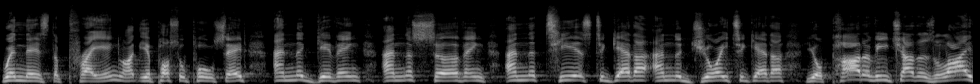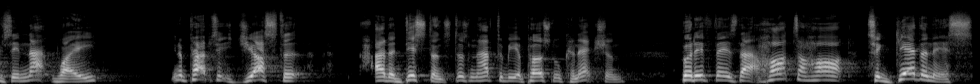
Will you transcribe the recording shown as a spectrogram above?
when there's the praying, like the Apostle Paul said, and the giving and the serving and the tears together and the joy together, you're part of each other's lives in that way you know, perhaps it's just a, at a distance, doesn't have to be a personal connection. But if there's that heart to heart togetherness,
